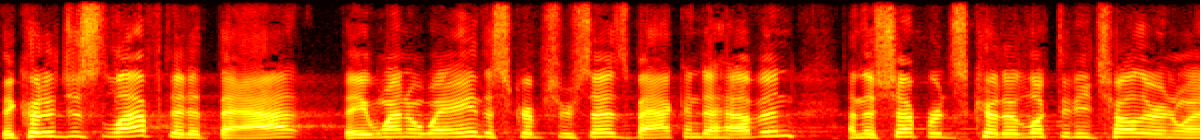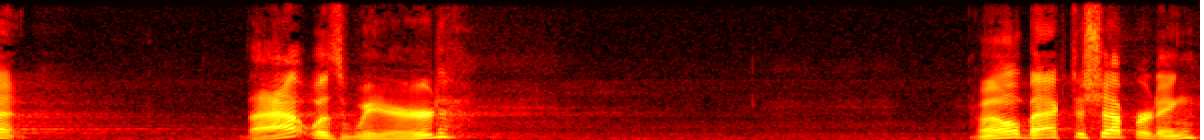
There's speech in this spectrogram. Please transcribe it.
They could have just left it at that. They went away, the scripture says, back into heaven, and the shepherds could have looked at each other and went, That was weird. Well, back to shepherding.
